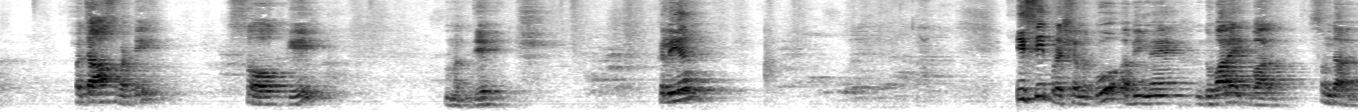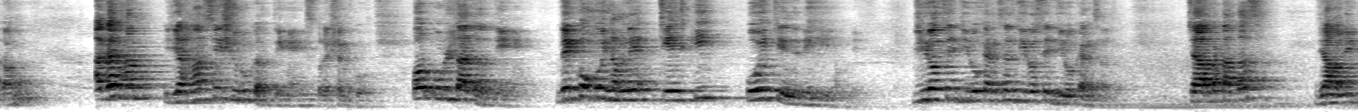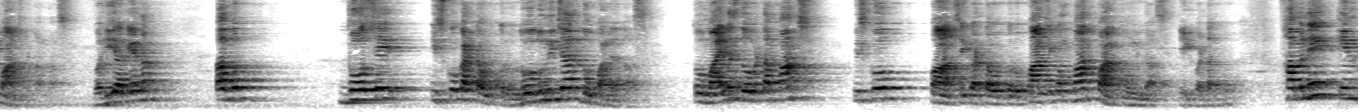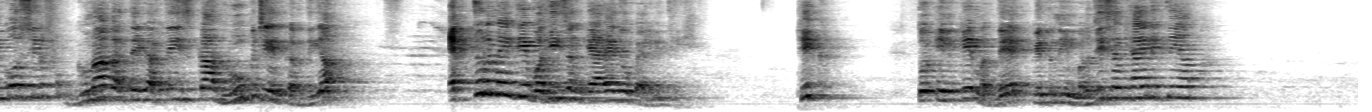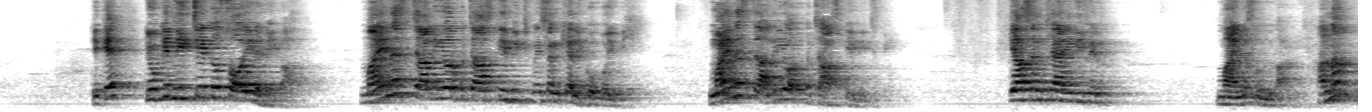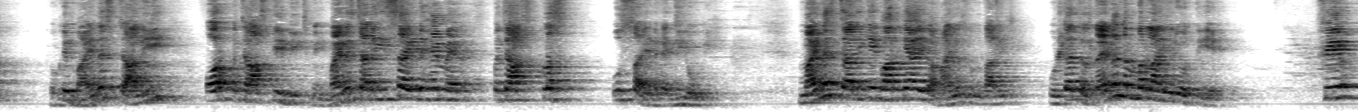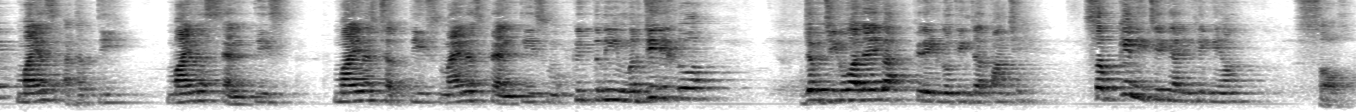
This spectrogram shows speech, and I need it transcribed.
पचास बटे सौ के मध्य। क्लियर इसी प्रश्न को अभी मैं दोबारा एक बार समझा देता हूँ। अगर हम यहाँ से शुरू करते हैं इस प्रश्न को और उल्टा चलते हैं, देखो कोई हमने चेंज की, कोई चेंज नहीं की हमने। ज़ीरो से ज़ीरो कैंसिल ज़ीरो से ज़ीरो कैंसिल चार बटा दस, यहाँ भी पाँच बटा दस। वही आ गया ना। अब दो से इसको कट आउट करो। दो दूनी चार, दो पाँच दस। तो माइनस दो बटा पाँच, इसको पाँच से कट आउट करो। पाँच कम पाँच पाँच दूनी दस, एक बटा दो। हमने इनको सिर्फ़ गुना करते करते इसका रूप चेंज कर दिया। एक्चुअल में ये वही संख्या है जो पहली थी। ठीक? तो इनके मध्य कितनी मर्ज़ी संख्याएँ लिखती हैं आप। ठीक है? क्योंकि नीचे तो सौ ही रहेगा। माइनस चालीस और पचास के बीच में संख्या लिखो कोई भी। माइनस चालीस और पचास के बीच में। क्या संख्या आएँगी फिर? माइनस उनतालीस, है ना? क्योंकि माइनस चालीस और पचास के बीच में। माइनस चालीस इस साइड है, मैं पचास प्लस उस साइड है, ज़ीरो की। माइनस चालीस के बाद क्या आएगा? माइनस उनतालीस। उल्टा चलता है ना, नंबर लाइन जो होती है। फिर माइनस अठतीस, माइनस सैंतीस माइनस छत्तीस, माइनस पैंतीस, कितनी मर्ज़ी लिख लो आप। जब ज़ीरो आ जाएगा, फिर एक, दो, तीन, चार, पाँच, छह। सबके नीचे क्या लिखेंगे हम? सौ।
